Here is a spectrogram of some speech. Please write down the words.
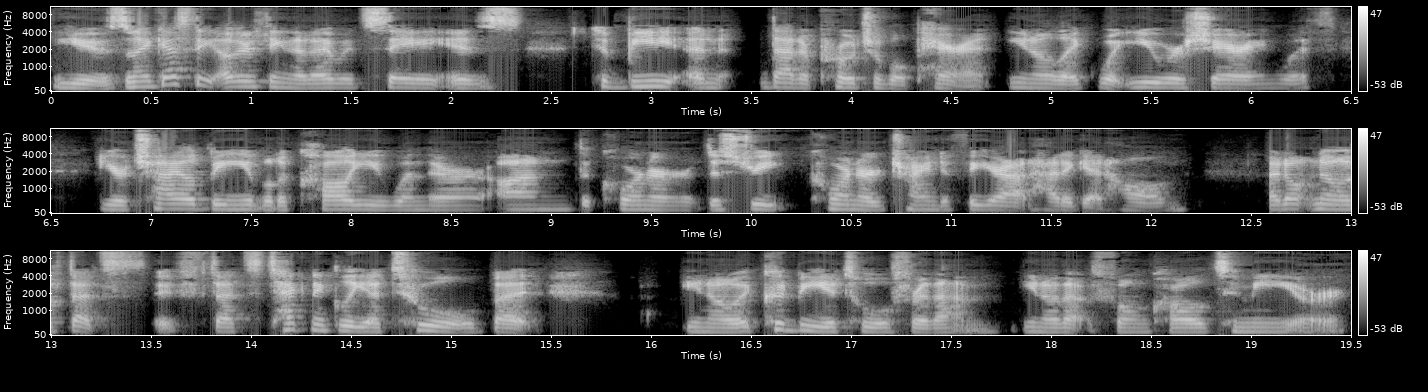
use. And I guess the other thing that I would say is to be an that approachable parent, you know, like what you were sharing with your child being able to call you when they're on the corner, the street corner trying to figure out how to get home. I don't know if that's if that's technically a tool, but you know, it could be a tool for them, you know, that phone call to me or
